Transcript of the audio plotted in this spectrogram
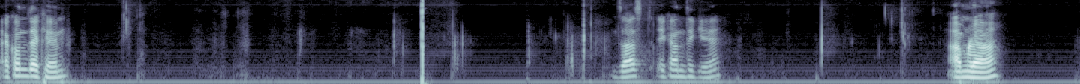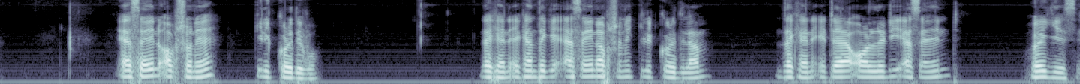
এখন দেখেন জাস্ট এখান থেকে আমরা অ্যাসাইন অপশনে ক্লিক করে দেব। দেখেন, এখান থেকে অ্যাসাইন অপশনে ক্লিক করে দিলাম। দেখেন, এটা অলরেডি অ্যাসাইন্ড হয়ে গিয়েছে।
